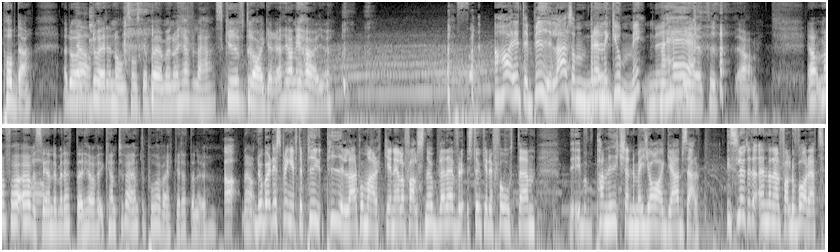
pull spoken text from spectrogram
podda. Ja, då, Ja. då är det någon som ska börja med någon jävla skruvdragare. Ja, ni hör ju. Jaha, är det inte bilar som Nej. bränner gummi? Nej, Nähä. det är typ, ja. Ja, man får ha överseende med detta. Jag kan tyvärr inte påverka detta nu. Ja, Ja. då började jag springa efter pi- pilar på marken i alla fall, snubblade, stukade foten, I panik kände mig jagad så här. i slutet av i alla fall, då var det att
